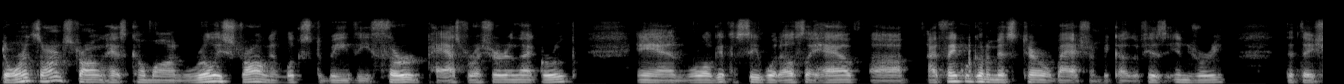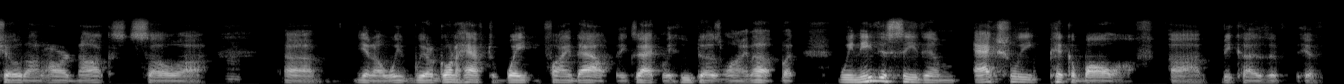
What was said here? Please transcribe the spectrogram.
Dorance Armstrong has come on really strong and looks to be the third pass rusher in that group and we'll get to see what else they have. Uh, I think we're going to miss Tarell Basham because of his injury that they showed on Hard Knocks. So, uh, uh, you know, we, we are going to have to wait and find out exactly who does line up, but we need to see them actually pick a ball off uh, because if, if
